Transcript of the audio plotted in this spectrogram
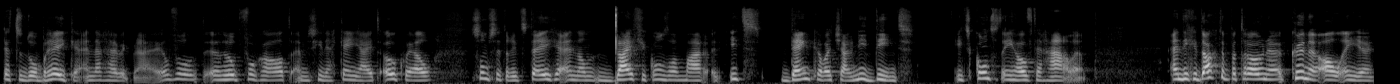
dat te doorbreken. En daar heb ik nou, heel veel hulp voor gehad. En misschien herken jij het ook wel. Soms zit er iets tegen en dan blijf je constant maar iets denken wat jou niet dient. Iets constant in je hoofd herhalen. En die gedachtenpatronen kunnen al in je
